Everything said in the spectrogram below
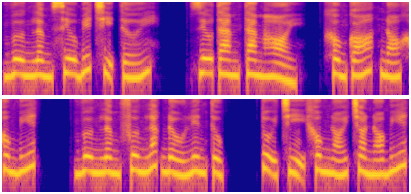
Vương Lâm siêu biết chị tới. Diêu tam tam hỏi, không có, nó không biết. Vương Lâm Phương lắc đầu liên tục, tụi chị không nói cho nó biết.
